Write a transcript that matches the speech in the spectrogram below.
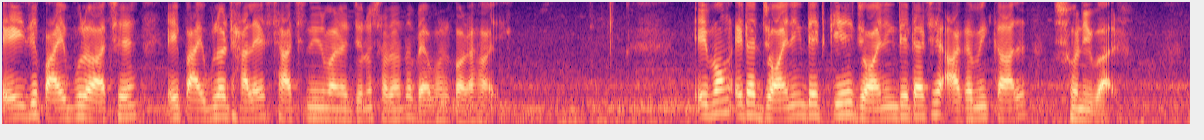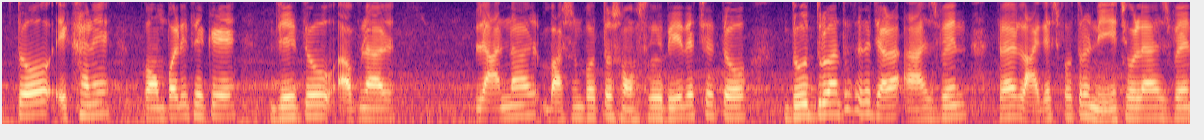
এই যে পাইপগুলো আছে, এই পাইপগুলো ঢালে ছাঁচ নির্মাণের জন্য সাধারণত ব্যবহার করা হয়। এবং এটা জয়নিং ডেট কি? জয়নিং ডেট আছে আগামীকাল শনিবার। তো এখানে কোম্পানি থেকে যেহেতু আপনার রান্নার বাসনপত্র সমস্ত কিছু দিয়ে দিচ্ছে। তো দূর দূরান্ত থেকে যারা আসবেন, তারা লাগেজপত্র নিয়ে চলে আসবেন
